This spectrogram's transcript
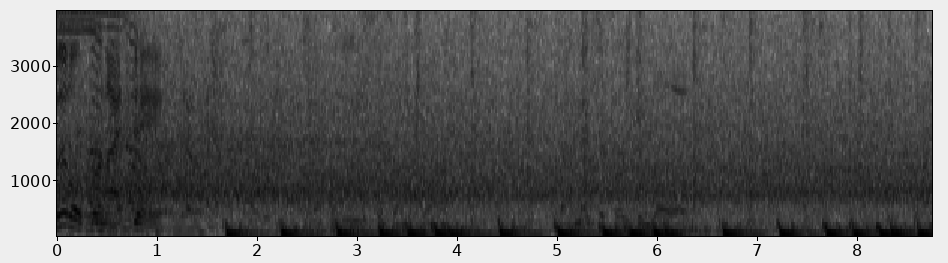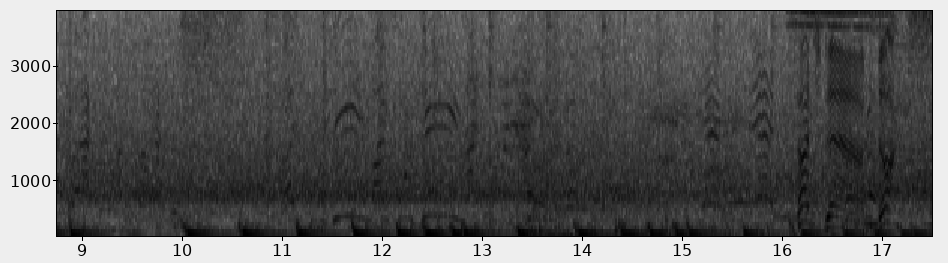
middle for a nice game. Touchdown, Ducks.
